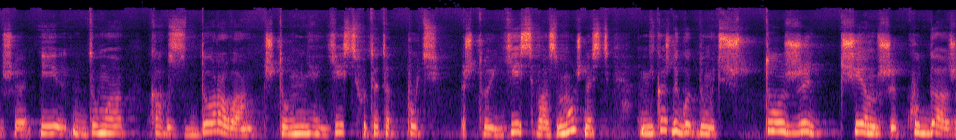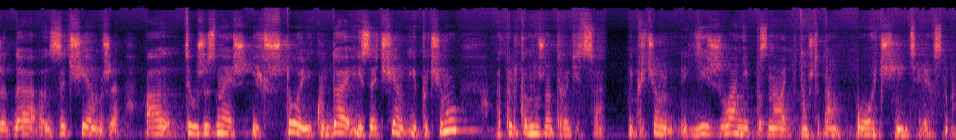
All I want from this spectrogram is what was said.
уже, и думаю, как здорово, что у меня есть вот этот путь что есть возможность не каждый год думать, что же, чем же, куда же, да, зачем же, а ты уже знаешь их что и куда и зачем и почему, а только нужно трудиться. И причем есть желание познавать, потому что там очень интересно.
